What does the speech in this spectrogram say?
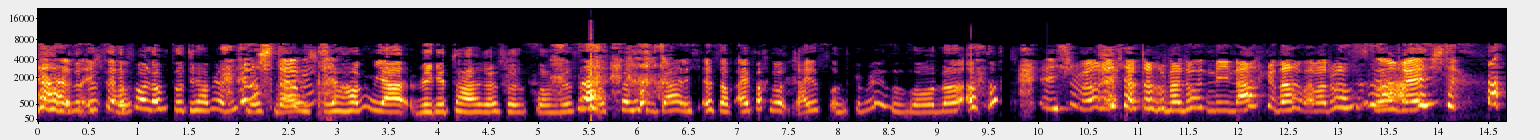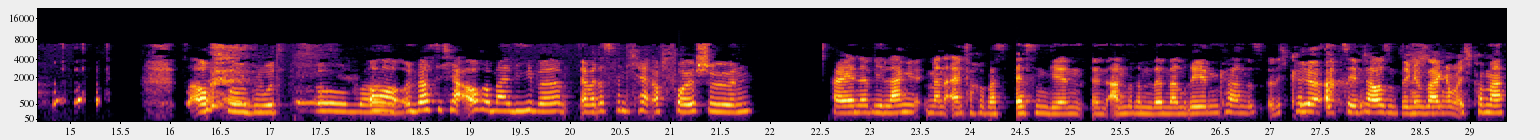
Ja, Und das das ist ist ja so. voll oft so, die haben ja nicht nur Fleisch, die haben ja Vegetarisches. So, mir ist auch völlig egal. Ich esse auch einfach nur Reis und Gemüse, so, ne? Aber, Ich schwöre, ich habe darüber noch nie nachgedacht, aber du hast so Ja. recht. ist auch so gut. oh Oh, Mann. und was ich ja auch immer liebe, aber das finde ich halt auch voll schön, eine, wie lange man einfach übers Essen gehen in anderen Ländern reden kann. Das, ich könnte Ja. jetzt noch 10.000 Dinge sagen, aber ich komme mal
